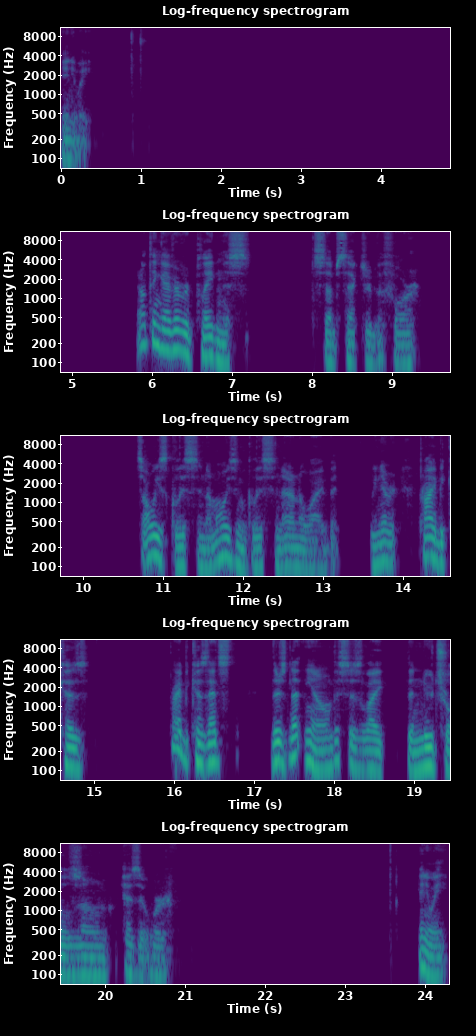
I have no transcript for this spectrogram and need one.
Anyway, I don't think I've ever played in this subsector before. It's always Glisten. I'm always in Glisten. I don't know why, but we never probably because probably because that's there's not you know, this is like the neutral zone, as it were. Anyway.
